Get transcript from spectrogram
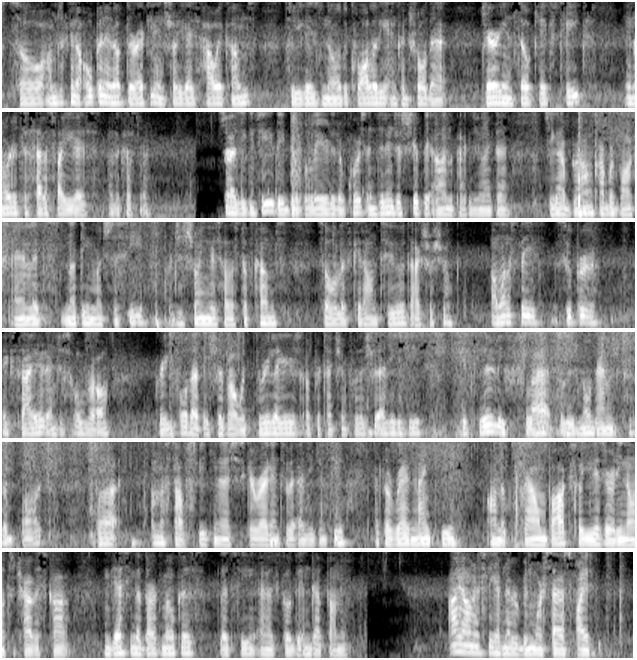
So I'm just going to open it up directly and show you guys how it comes. So you guys know the quality and control that Jerry and Sail Kicks takes in order to satisfy you guys as a customer. So as you can see, they double layered it of course and didn't just ship it out in the packaging like that. So you got a brown cardboard box and it's nothing much to see, but just showing you guys how the stuff comes. So let's get on to the actual shoe. I'm honestly super excited and just overall grateful that they ship out with three layers of protection for the shoe. As you can see, it's literally flat, so there's no damage to the box. But I'm gonna stop speaking and let's just get right into it. As you can see, got the red Nike on the brown box, so you guys already know it's a Travis Scott. I'm guessing the dark mochas. Let's see, and let's go in depth on it. I honestly have never been more satisfied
